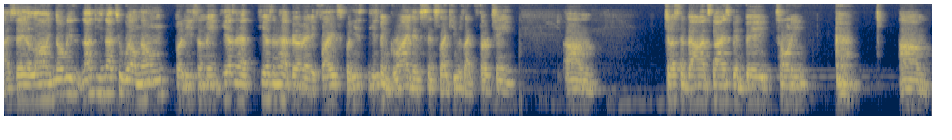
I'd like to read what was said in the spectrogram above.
Isaiah Long. Nobody, not he's not too well known, but he's. I mean, he hasn't had he hasn't had very many fights, but he's he's been grinding since like he was like 13. Um, Justin Valentine's been big. Tony, um,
